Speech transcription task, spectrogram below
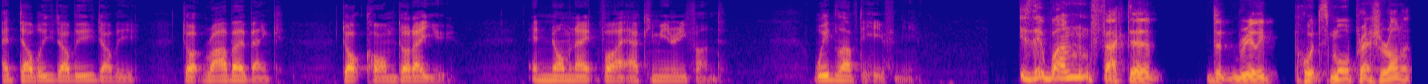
at www.rabobank.com.au and nominate via our community fund. We'd love to hear from you. Is there one factor that really puts more pressure on it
